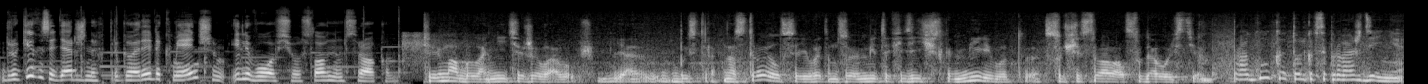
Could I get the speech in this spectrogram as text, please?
Других задержанных приговорили к меньшим или вовсе условным срокам. Тюрьма была не тяжела, в общем. Я быстро настроился и в этом своем метафизическом мире вот э, существовал с удовольствием. Прогулка только в сопровождении.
